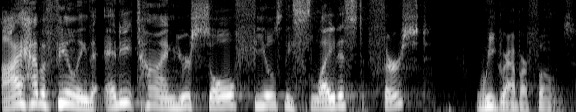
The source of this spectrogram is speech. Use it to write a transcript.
I have a feeling that any time your soul feels the slightest thirst, we grab our phones.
